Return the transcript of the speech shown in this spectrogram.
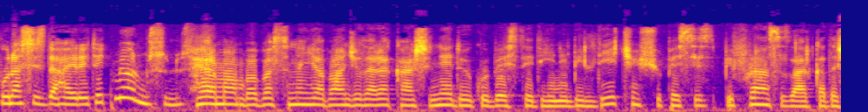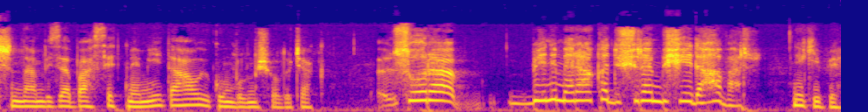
Buna siz de hayret etmiyor musunuz? Herman babasının yabancılara karşı ne duygu beslediğini bildiği için şüphesiz bir Fransız arkadaşından bize bahsetmemeyi daha uygun bulmuş olacak. Sonra beni meraka düşüren bir şey daha var. Ne gibi?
